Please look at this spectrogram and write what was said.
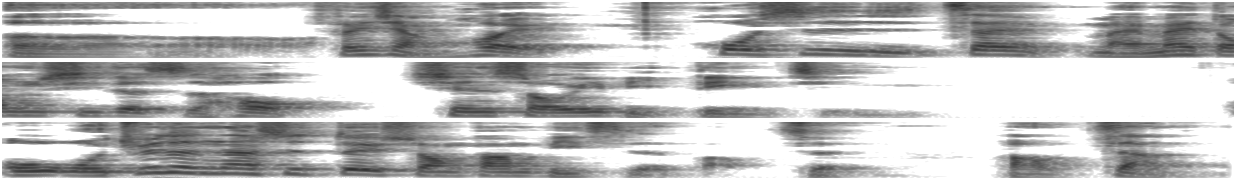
呃分享会，或是在买卖东西的时候，先收一笔定金。我我觉得那是对双方彼此的保证保障啊。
